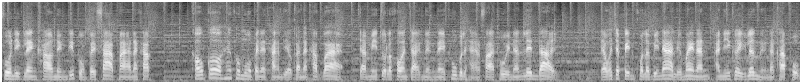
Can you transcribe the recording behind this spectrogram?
ส่วนอีกแหล่งข่าวหนึ่งที่ผมไปทราบมานะครับเขาก็ให้ข้อมูลไปในทางเดียวกันนะครับ ว่าจะมีตัวละครจากหนึ่งในผู้บริหารฟาทุยนั้นเล่นได้ แต่ว่าจะเป็นโคลาบิน่าหรือไม่นั้น อันนี้ก็อีกเรื่องหนึ่งนะครับผม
